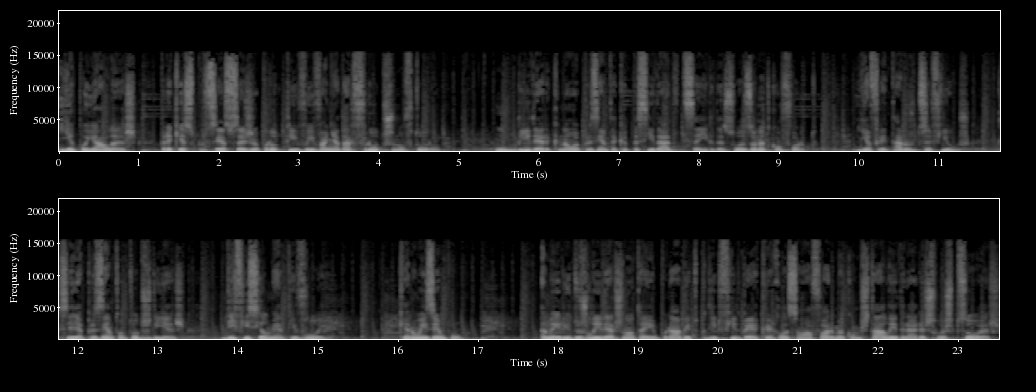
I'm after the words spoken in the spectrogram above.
e apoiá-las para que esse processo seja produtivo e venha a dar frutos no futuro. Um líder que não apresenta capacidade de sair da sua zona de conforto e enfrentar os desafios que se lhe apresentam todos os dias dificilmente evolui. Quer um exemplo? A maioria dos líderes não têm por hábito pedir feedback em relação à forma como está a liderar as suas pessoas.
